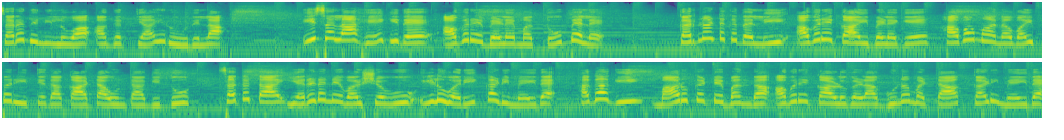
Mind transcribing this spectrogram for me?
ಸರದಿ ನಿಲ್ಲುವ ಅಗತ್ಯ ಇರುವುದಿಲ್ಲ. ಈ ಸಲ ಹೇಗಿದೆ ಅವರೆ ಬೆಳೆ ಮತ್ತು ಬೆಲೆ. ಕರ್ನಾಟಕದಲ್ಲಿ ಅವರೆಕಾಯಿ ಬೆಳೆಗೆ ಹವಾಮಾನ ವೈಪರೀತ್ಯದ ಕಾಟ ಉಂಟಾಗಿದ್ದು ಸತತ ಎರಡನೇ ವರ್ಷವೂ ಇಳುವರಿ ಕಡಿಮೆ ಇದೆ. ಹಾಗಾಗಿ ಮಾರುಕಟ್ಟೆ ಬಂದ ಅವರೆಕಾಳುಗಳ ಗುಣಮಟ್ಟ ಕಡಿಮೆ ಇದೆ.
